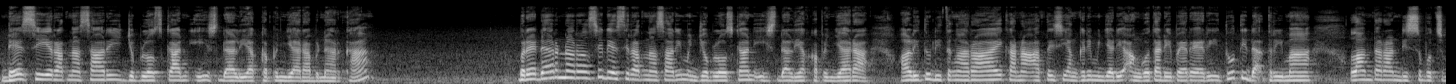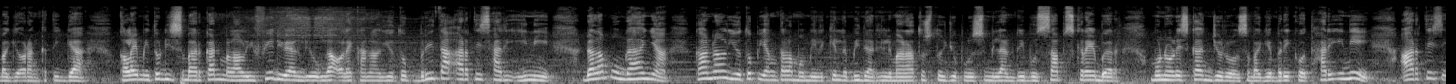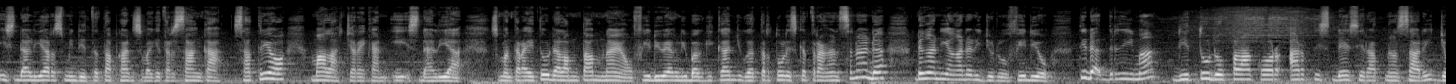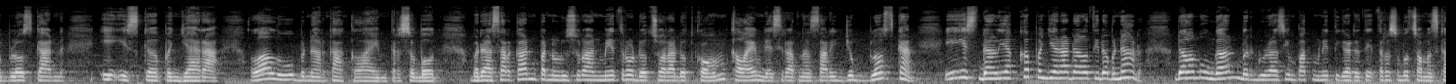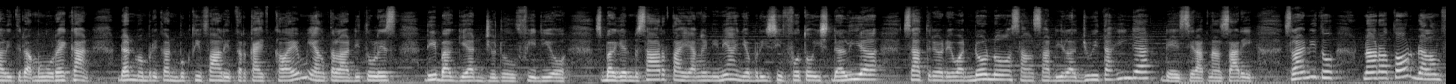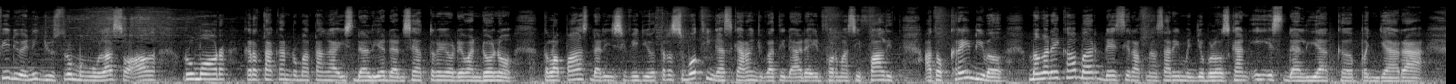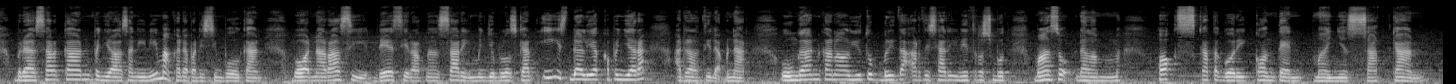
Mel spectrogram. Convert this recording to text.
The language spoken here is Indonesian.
Desi Ratnasari jebloskan Iis Dahlia ke penjara benarkah? Beredar narasi Desi Ratnasari menjebloskan Iis Dahlia ke penjara. Hal itu ditengarai karena artis yang kini menjadi anggota DPR RI itu tidak terima lantaran disebut sebagai orang ketiga. Klaim itu disebarkan melalui video yang diunggah oleh kanal YouTube Berita Artis hari ini. Dalam unggahannya, kanal YouTube yang telah memiliki lebih dari 579 ribu subscriber menuliskan judul sebagai berikut. Hari ini, artis Iis Dahlia resmi ditetapkan sebagai tersangka. Satrio malah ceraikan Iis Dahlia. Sementara itu dalam thumbnail Video yang dibagikan juga tertulis keterangan senada dengan yang ada di judul video. Tidak terima dituduh pelakor artis Desi Ratnasari jebloskan Iis ke penjara. Lalu benarkah klaim tersebut? Berdasarkan penelusuran metro.suara.com, klaim Desi Ratnasari jebloskan Iis Dahlia ke penjara adalah tidak benar. Dalam unggahan berdurasi 4 menit 3 detik tersebut sama sekali tidak menguraikan dan memberikan bukti valid terkait klaim yang telah ditulis di bagian judul video. Sebagian besar tayangan hanya berisi foto Isdalia, Satrio Dewandono, Salsabila Juwita hingga Desi Ratnasari. Selain itu, narator dalam video ini justru mengulas soal rumor keretakan rumah tangga Isdalia dan Satrio Dewandono. Terlepas dari isi video tersebut hingga sekarang juga tidak ada informasi valid atau kredibel mengenai kabar Desi Ratnasari menjebloskan Iis ke penjara. Berdasarkan penjelasan ini maka dapat disimpulkan bahwa narasi Desi Ratnasari menjebloskan Iis ke penjara adalah tidak benar. Unggahan dan kanal YouTube berita artis hari ini tersebut masuk dalam hoax kategori konten menyesatkan.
